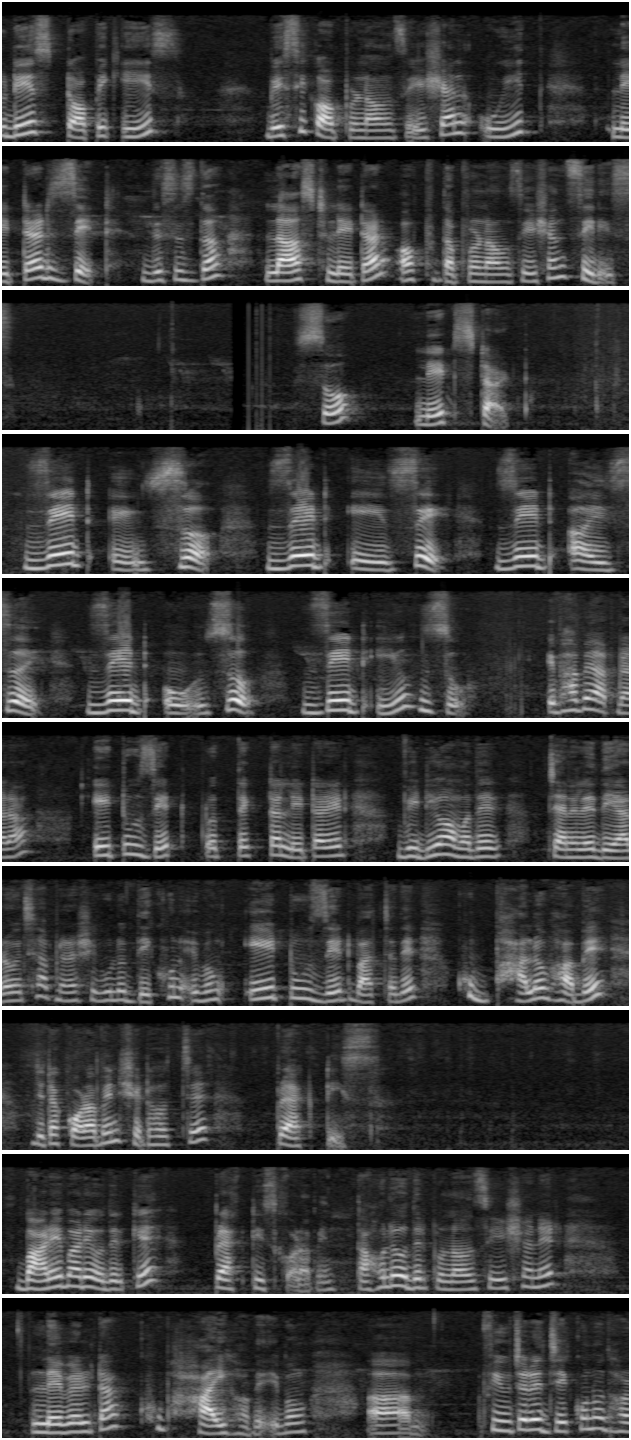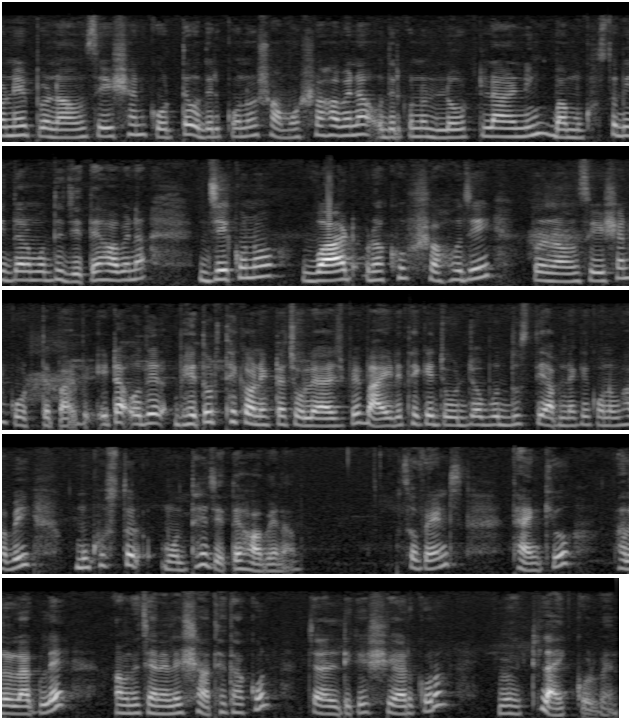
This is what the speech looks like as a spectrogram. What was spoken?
Today's topic is basic of pronunciation with letter Z. This is the last letter of the pronunciation series. So let's start. Z is Z, Z is Z, Z I Z, Z O Z, Z U Z. এভাবে আপনারা এ to Z প্রত্যেকটা লেটারের video আমাদের চ্যানেলে দেয়া রয়েছে, আপনারা সেগুলো দেখুন এবং এ টু জেড বাচ্চাদের খুব ভালোভাবে যেটা করাবেন সেটা হচ্ছে প্র্যাকটিস বারে বারে ওদেরকে প্র্যাকটিস করাবেন, তাহলে ওদের প্রোনাউন্সিয়েশনের লেভেলটা খুব হাই হবে এবং ফিউচারে যে কোনো ধরনের প্রোনাউন্সিয়েশন করতে ওদের কোনো সমস্যা হবে না, ওদের কোনো লোড লার্নিং বা মুখস্থ বিদ্যার মধ্যে যেতে হবে না। যে কোনো ওয়ার্ড ওরা খুব সহজেই প্রোনাউন্সিয়েশন করতে পারবে। এটা ওদের ভেতর থেকে অনেকটা চলে আসবে, বাইরে থেকে জোর জবরদস্তি আপনাকে কোনোভাবেই মুখস্থর মধ্যে যেতে হবে না। সো ফ্রেন্ডস থ্যাংক ইউ ভালো লাগলে আমাদের চ্যানেলের সাথে থাকুন চ্যানেলটিকে শেয়ার করুন এবং একটি লাইক করবেন।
